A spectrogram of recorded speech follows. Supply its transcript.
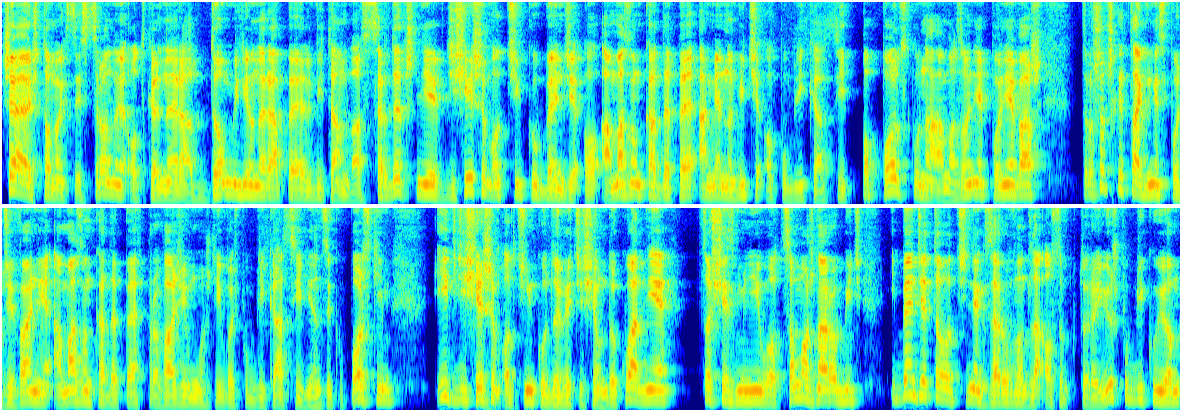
Cześć, Tomek z tej strony, od kelnera do milionera.pl. Witam Was serdecznie. W dzisiejszym odcinku będzie o Amazon KDP, a mianowicie o publikacji po polsku na Amazonie, ponieważ troszeczkę tak niespodziewanie Amazon KDP wprowadził możliwość publikacji w języku polskim i w dzisiejszym odcinku dowiecie się dokładnie, co się zmieniło, co można robić i będzie to odcinek zarówno dla osób, które już publikują,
